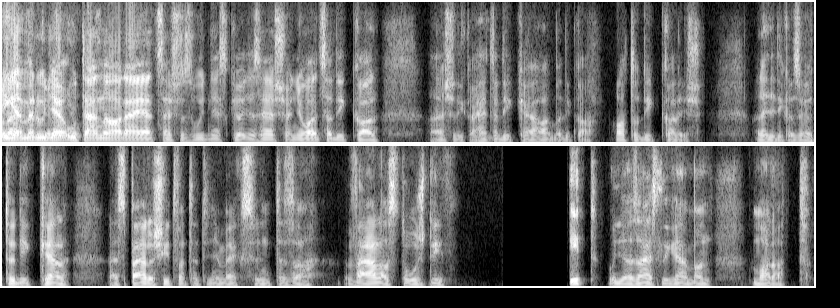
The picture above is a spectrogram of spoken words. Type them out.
Igen, mert ugye utána a rájátszás az úgy néz ki, hogy az első a nyolcadikkal, a második a hetedikkel, a harmadik a hatodikkal, és a negyedik az ötödikkel lesz párosítva, tehát ugye megszűnt ez a választósdi. Itt ugye az Ice Ligában maradt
